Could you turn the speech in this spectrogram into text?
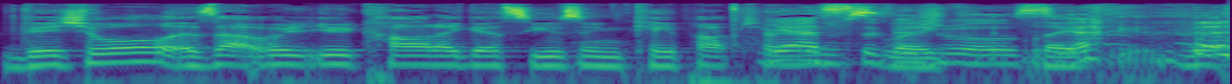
visual is that what you'd call it? I guess using K-pop terms. Yes, the visuals, Like yeah.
